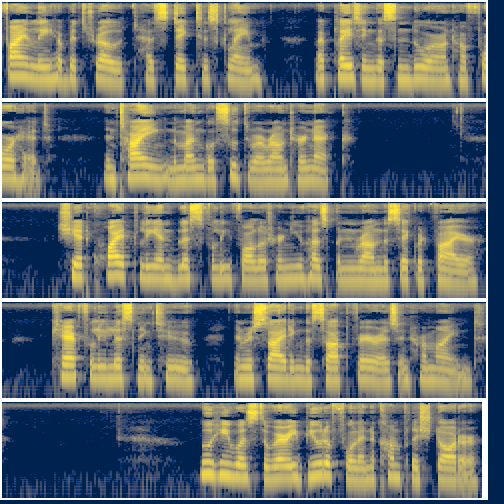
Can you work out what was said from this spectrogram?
finally her betrothed had staked his claim by placing the sindoor on her forehead and tying the mangal sutra around her neck. She had quietly and blissfully followed her new husband round the sacred fire, carefully listening to and reciting the Sat Feras in her mind. Ruhi was the very beautiful and accomplished daughter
